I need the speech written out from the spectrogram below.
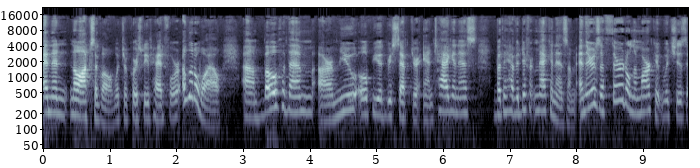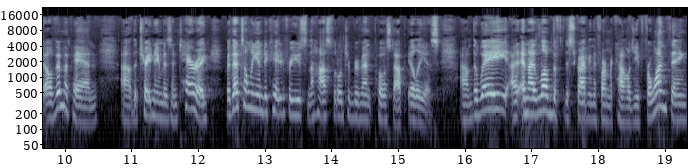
and then naloxegol, which of course we've had for a little while. Um, both of them are mu opioid receptor antagonists, but they have a different mechanism. And there is a third on the market, which is alvimopan. Uh, the trade name is Entereg, but that's only indicated for use in the hospital to prevent post-op ileus. Um, the way, uh, and I love the, describing the pharmacology. For one thing,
